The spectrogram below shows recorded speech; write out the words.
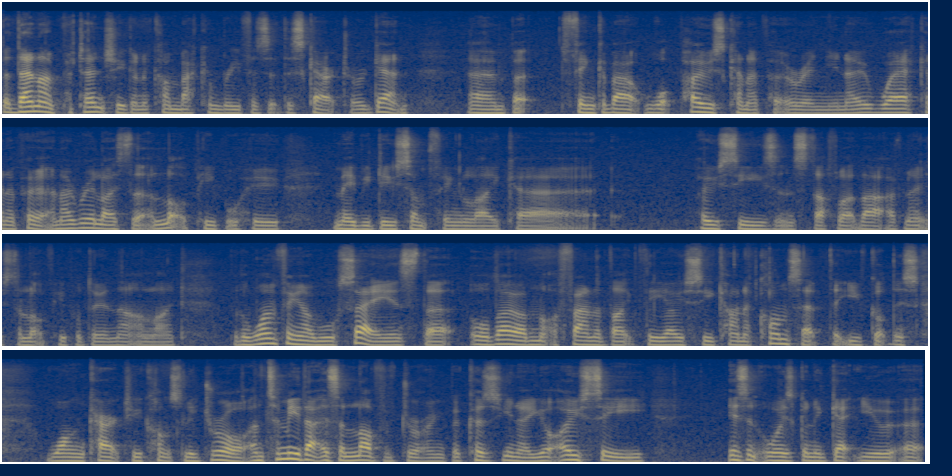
but then I'm potentially going to come back and revisit this character again. Um, but think about what pose can I put her in, you know, where can I put it? And I realised that a lot of people who maybe do something like uh, OCs and stuff like that, I've noticed a lot of people doing that online. But the one thing I will say is that although I'm not a fan of like the OC kind of concept that you've got this one character you constantly draw, and to me that is a love of drawing because you know your OC isn't always going to get you. A,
